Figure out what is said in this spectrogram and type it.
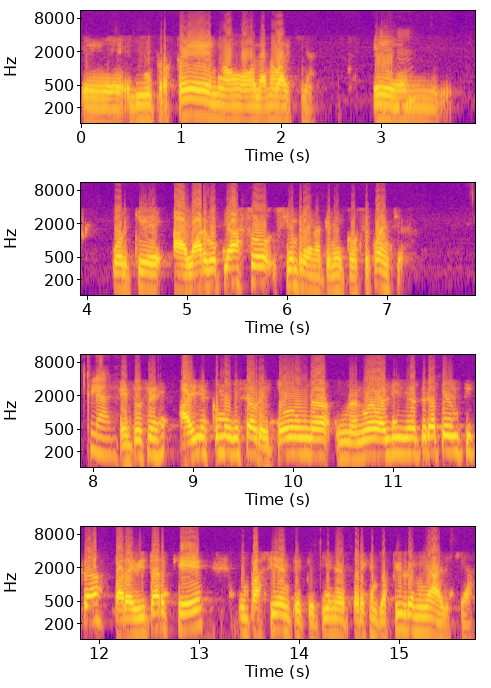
eh, el ibuprofeno o la novalgina. Eh, Porque a largo plazo siempre van a tener consecuencias. Claro. Entonces ahí es como que se abre toda una, una nueva línea terapéutica para evitar que un paciente que tiene, por ejemplo, fibromialgia,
